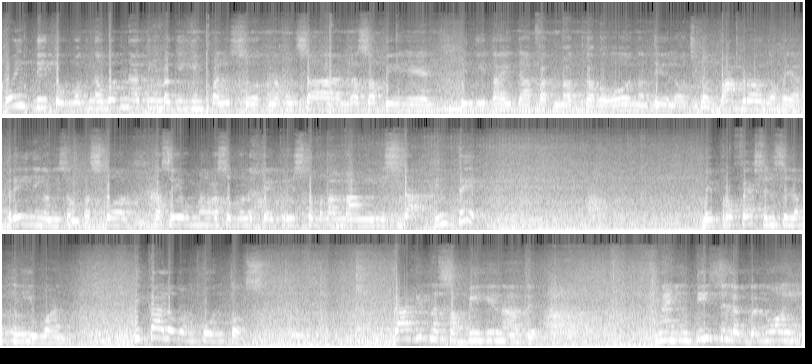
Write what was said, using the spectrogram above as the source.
point dito, wag na wag nating magiging palusot na kung saan sasabihin hindi tayo dapat magkaroon ng theological background o kaya training ang isang pastor kasi yung mga sumunod kay Kristo mga mangingisda. Hindi! May profession silang iniwan. Ikalawang puntos, kahit na sabihin natin na hindi sila ganoon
